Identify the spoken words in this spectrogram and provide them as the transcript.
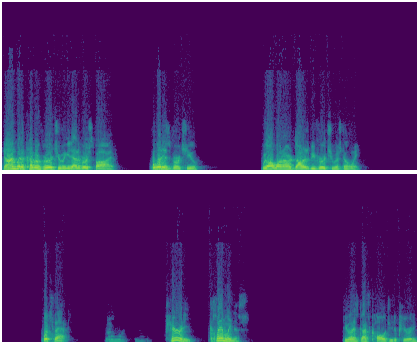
Now, I'm going to cover virtue when we get down to verse 5. But what is virtue? We all want our daughters to be virtuous, don't we? What's that? Purity, cleanliness. Do you realize God's called you to purity?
